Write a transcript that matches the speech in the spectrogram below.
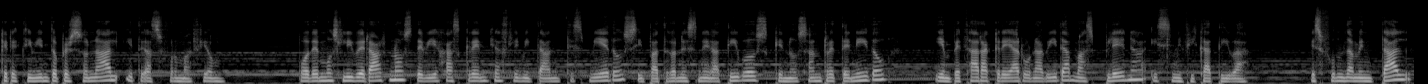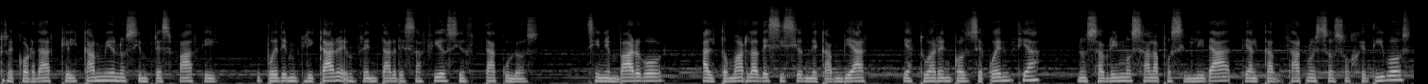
crecimiento personal y transformación. Podemos liberarnos de viejas creencias limitantes, miedos y patrones negativos que nos han retenido y empezar a crear una vida más plena y significativa. Es fundamental recordar que el cambio no siempre es fácil y puede implicar enfrentar desafíos y obstáculos. Sin embargo, al tomar la decisión de cambiar y actuar en consecuencia, nos abrimos a la posibilidad de alcanzar nuestros objetivos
